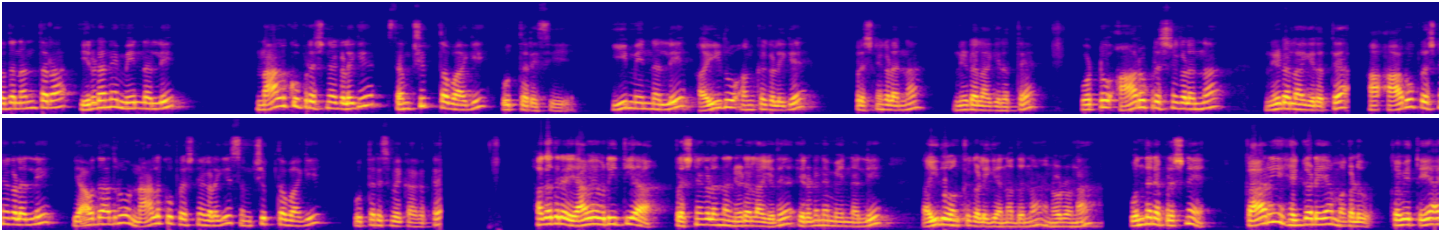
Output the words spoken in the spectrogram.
ತದನಂತರ ಎರಡನೇ ಮೇನ್ನಲ್ಲಿ ನಾಲ್ಕು ಪ್ರಶ್ನೆಗಳಿಗೆ ಸಂಕ್ಷಿಪ್ತವಾಗಿ ಉತ್ತರಿಸಿ. ಈ ಮೇನ್ನಲ್ಲಿ ಐದು ಅಂಕಗಳಿಗೆ ಪ್ರಶ್ನೆಗಳನ್ನು ನೀಡಲಾಗಿರುತ್ತೆ. ಒಟ್ಟು ಆರು ಪ್ರಶ್ನೆಗಳನ್ನು ನೀಡಲಾಗಿರುತ್ತೆ. ಆ ಆರು ಪ್ರಶ್ನೆಗಳಲ್ಲಿ ಯಾವುದಾದ್ರೂ ನಾಲ್ಕು ಪ್ರಶ್ನೆಗಳಿಗೆ ಸಂಕ್ಷಿಪ್ತವಾಗಿ ಉತ್ತರಿಸಬೇಕಾಗತ್ತೆ. ಹಾಗಾದರೆ ಯಾವ್ಯಾವ ರೀತಿಯ ಪ್ರಶ್ನೆಗಳನ್ನು ನೀಡಲಾಗಿದೆ? ಎರಡನೇ ಮೇನ್ನಲ್ಲಿ ಐದು ಅಂಕಗಳಿಗೆ ಅನ್ನೋದನ್ನ ನೋಡೋಣ. ಒಂದನೇ ಪ್ರಶ್ನೆ, ಕಾರಿ ಹೆಗ್ಗಡೆಯ ಮಗಳು, ಕವಿತೆಯ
